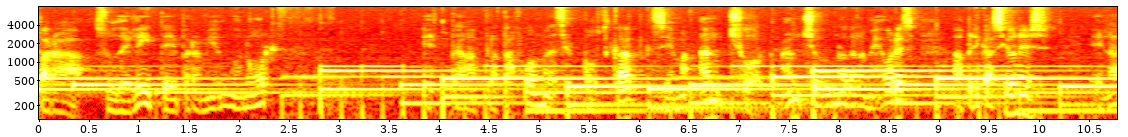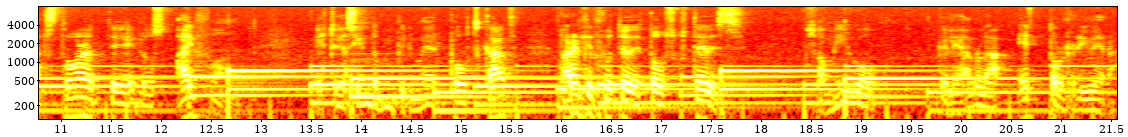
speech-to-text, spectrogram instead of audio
Para su deleite, para mí es un honor esta plataforma de hacer podcast que se llama Anchor. Anchor, una de las mejores aplicaciones en App Store de los iPhone. Estoy haciendo mi primer podcast para el disfrute de todos ustedes. Su amigo Héctor Rivera.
